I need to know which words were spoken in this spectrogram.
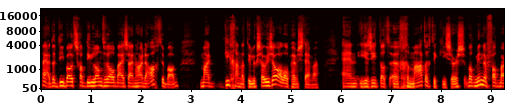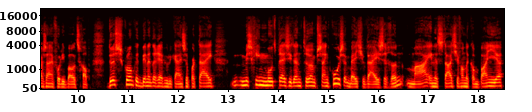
Nou ja, dat, die boodschap die landt wel bij zijn harde achterban. Maar die gaan natuurlijk sowieso al op hem stemmen. En je ziet dat uh, gematigde kiezers wat minder vatbaar zijn voor die boodschap. Dus klonk het binnen de Republikeinse Partij. Misschien moet president Trump zijn koers een beetje wijzigen. Maar in het staatje van de campagne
